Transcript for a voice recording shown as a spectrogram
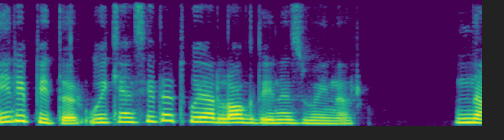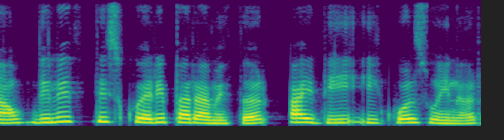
In Repeater, we can see that we are logged in as winner. Now, delete this query parameter id equals winner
